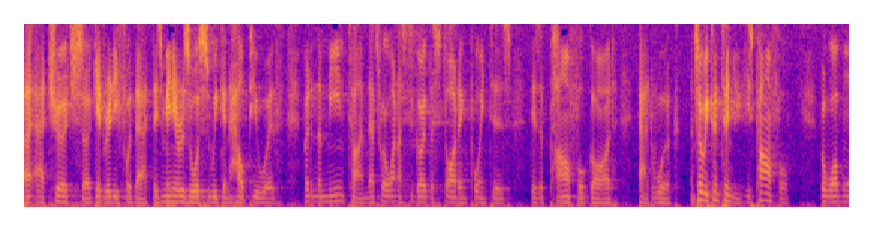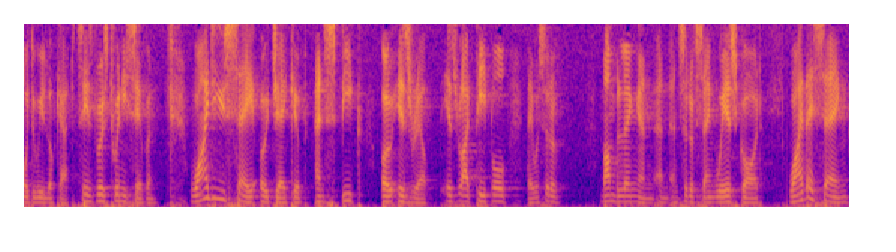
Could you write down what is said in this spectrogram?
uh, at church, so get ready for that. There's many resources we can help you with. But in the meantime, that's where I want us to go. The starting point is there's a powerful God at work. And so we continue. He's powerful. But what more do we look at? It says, verse 27 Why do you say, O Jacob, and speak, O Israel? The Israelite people, they were sort of mumbling and, and, and sort of saying, Where's God? Why they saying,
